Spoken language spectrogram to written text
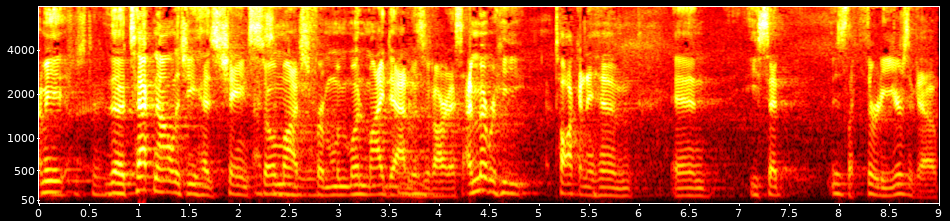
I mean, the technology has changed so much from when, my dad was mm-hmm. an artist. I remember he talking to him, and he said, "This is like 30 years ago,"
